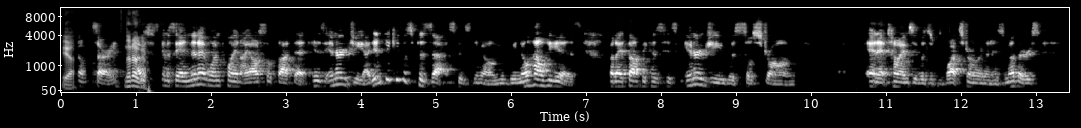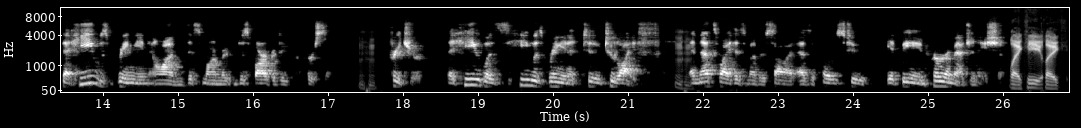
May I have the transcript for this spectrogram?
yeah. Oh, sorry. No, no, I was just going to say, and then at one point, I also thought that his energy. I didn't think he was possessed because you know we know how he is, but I thought because his energy was so strong, and at times it was a lot stronger than his mother's, that he was bringing on this Marmar, this Barbadook person, Mhm. creature. That he was he was bringing it to to life, Mhm. and that's why his mother saw it as opposed to it being her imagination. Like he like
